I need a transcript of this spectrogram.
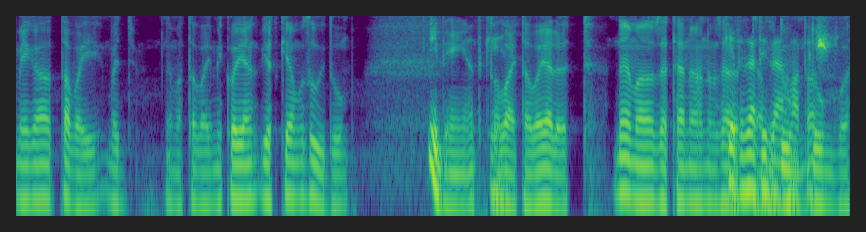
még a tavalyi, vagy nem a tavalyi, mikor ilyen jött ki az új Doom? Idén jött ki. Tavaly, tavaly előtt. Nem az Eternal, hanem az 2016-os. Doom,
